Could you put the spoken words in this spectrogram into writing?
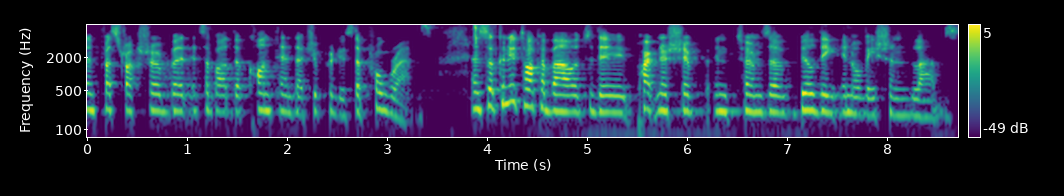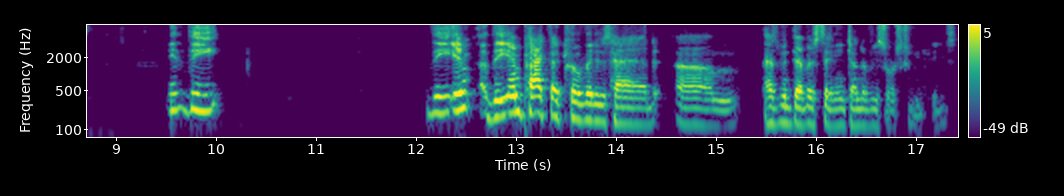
infrastructure, but it's about the content that you produce, the programs. And so, can you talk about the partnership in terms of building innovation labs? The the the impact that COVID has had um, has been devastating to under resourced communities,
